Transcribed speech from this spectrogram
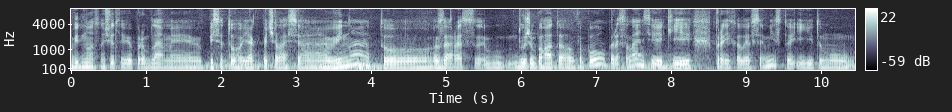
відносно чутливі проблеми після того, як почалася війна, то зараз е, дуже багато ВПО, переселенців, які приїхали в це місто, і тому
